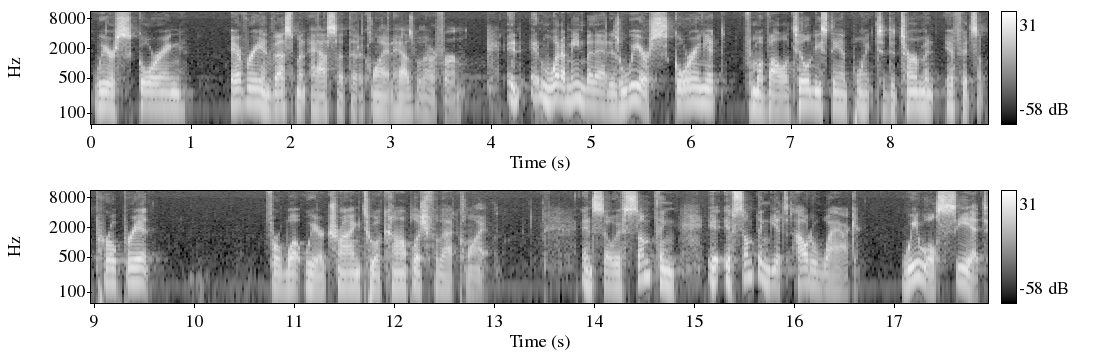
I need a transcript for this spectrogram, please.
we are scoring every investment asset that a client has with our firm. And, and, what I mean by that is we are scoring it from a volatility standpoint to determine if it's appropriate for what we are trying to accomplish for that client. And so if something if something gets out of whack, we will see it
